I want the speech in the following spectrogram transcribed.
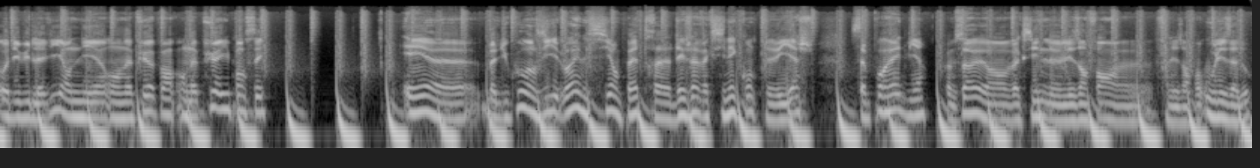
au début de la vie, on, y, on, a pu, on a pu à y penser. Et euh, bah, du coup, on se dit, ouais, mais si on peut être euh, déjà vacciné contre le VIH, ça pourrait être bien. Comme ça, on vaccine les enfants, euh, enfin les enfants ou les ados.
